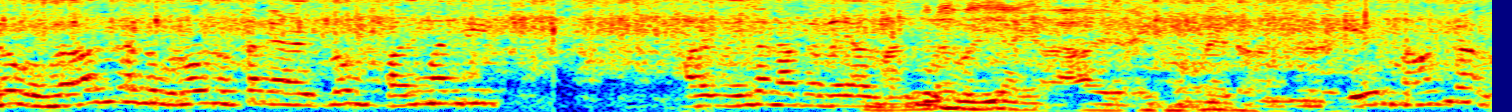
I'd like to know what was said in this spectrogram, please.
రోజు కాదు, ఒక రోజు వస్తారు కదా ఇప్పుడు పది మంది ఏడు సంవత్సరాలు?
